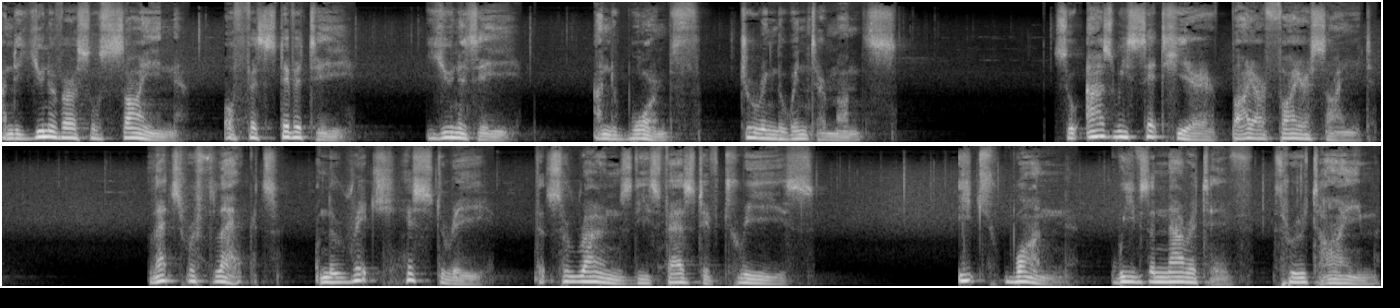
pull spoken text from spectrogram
and a universal sign of festivity, unity, and warmth during the winter months. So, as we sit here by our fireside, let's reflect on the rich history that surrounds these festive trees. Each one weaves a narrative through time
